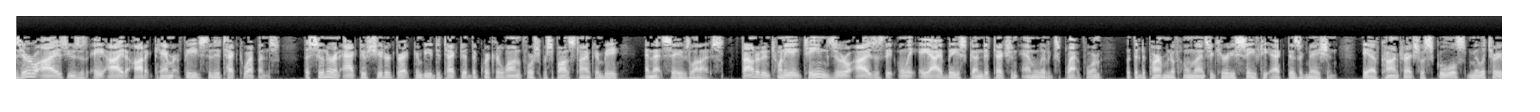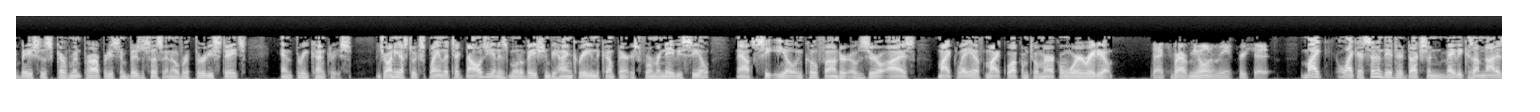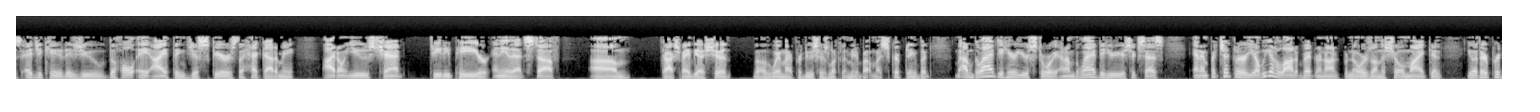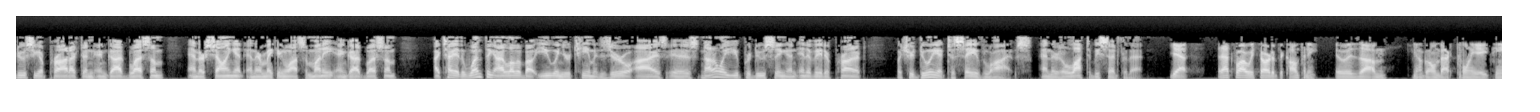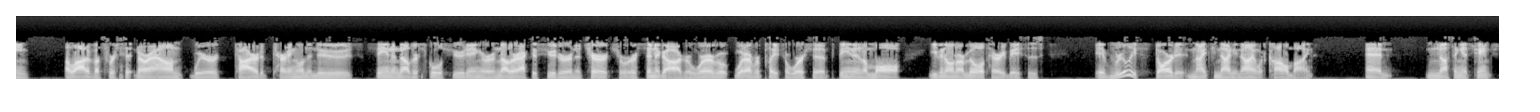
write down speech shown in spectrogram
Zero Eyes uses AI to audit camera feeds to detect weapons. The sooner an active shooter threat can be detected, the quicker law enforcement response time can be, and that saves lives. Founded in 2018, Zero Eyes is the only AI based gun detection analytics platform with the Department of Homeland Security Safety Act designation. They have contracts with schools, military bases, government properties, and businesses in over 30 states and three countries. Joining us to explain the technology and his motivation behind creating the company is former Navy SEAL, now CEO and co founder of Zero Eyes, Mike Lahiff. Mike, welcome to American Warrior Radio. Thank you for having me on. I really appreciate it. Mike, like I said in the introduction, maybe because I'm not as educated as you, the whole AI thing just scares the heck out of me. I don't use Chat GDP or any of that stuff. Um, gosh, maybe I should. Well, the way my producer's looking at me about my scripting, but I'm glad to hear your story, and I'm glad to hear your success. And in particular, you know, we got a lot of veteran entrepreneurs on the show, Mike, and you know they're producing a product, and, and God bless them, and they're selling it, and they're making lots of money, and God bless them. I tell you, the one thing I love about you and your team at Zero Eyes is not only you producing an innovative product, but you're doing it to save lives, and there's a lot to be said for that. Yes, that's why we started the company. It was um, you know, going back to 2018, a lot of us were sitting around. We are tired of turning on the news, seeing another school shooting or another active shooter in a church or a synagogue or wherever, whatever place of worship, being in a mall, even on our military bases. It really started in 1999 with Columbine, and nothing has changed.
